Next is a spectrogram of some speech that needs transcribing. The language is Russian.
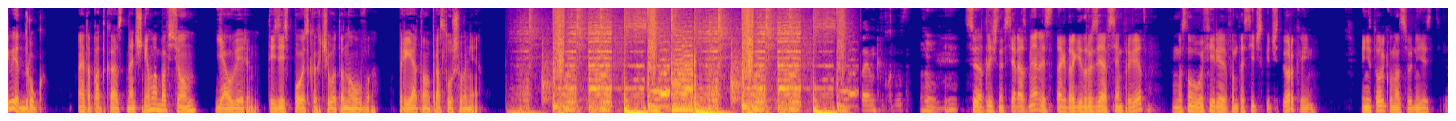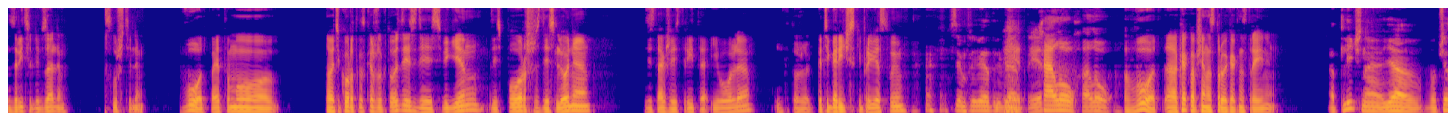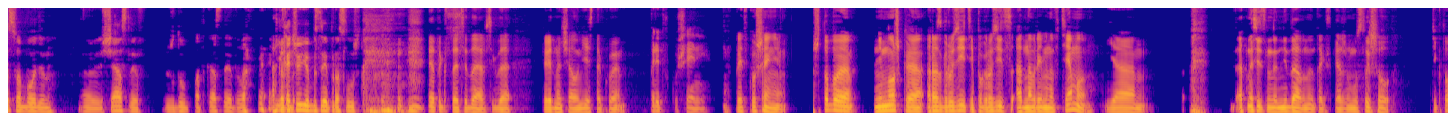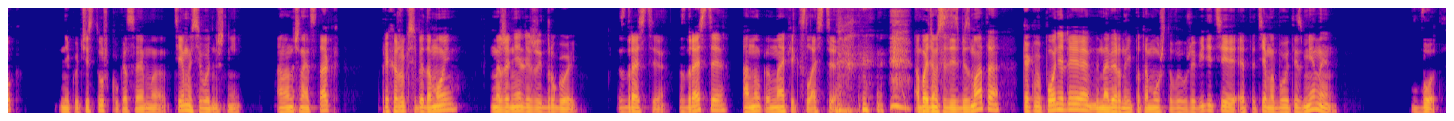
Привет, друг. Это подкаст «Начнем обо всем». Я уверен, ты здесь в поисках чего-то нового. Приятного прослушивания. Все, отлично, все размялись. Так, дорогие друзья, всем привет. Мы снова в эфире фантастической четверкой. И не только, у нас сегодня есть зрители в зале, слушатели. Вот, поэтому давайте коротко скажу, кто здесь. Здесь Виген, здесь Порш, здесь Леня. Здесь также есть Рита и Оля. Их тоже категорически приветствуем. Всем привет, ребят. Привет, привет. Hello, hello. Вот, а как вообще настрой, как настроение? Отлично, я вообще свободен, э, счастлив, жду подкаста этого. А И хочу ее быстрее прослушать. Это, кстати, да, всегда перед началом есть такое Предвкушение. предвкушение. Чтобы немножко разгрузить и погрузиться одновременно в тему, я относительно недавно, так скажем, услышал ТикТок, некую частушку касаемо темы сегодняшней. Она начинается так. Прихожу к себе домой, на жене лежит другой. Здрасте, здрасте, а ну-ка нафиг сласти. Обойдемся здесь без мата. Как вы поняли, наверное, и потому, что вы уже видите, эта тема будет измены. Вот.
